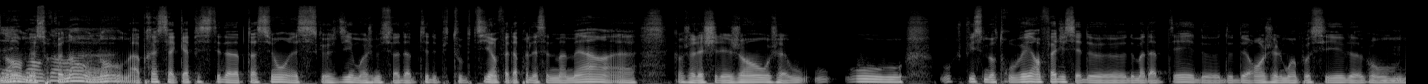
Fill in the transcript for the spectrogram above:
Non, bien sûr que non, non. Mais après, c'est la capacité d'adaptation, et c'est ce que je dis. Moi, je me suis adapté depuis tout petit. En fait, après le décès de ma mère, quand j'allais chez les gens, où, où, où, où, je puisse me retrouver, en fait, j'essayais de, de m'adapter, de, de, déranger le moins possible, qu'on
